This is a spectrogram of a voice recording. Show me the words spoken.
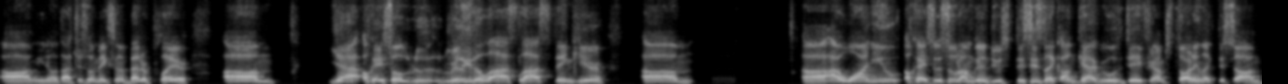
um, you know, that's just what makes him a better player. Um, yeah. Okay. So re- really, the last last thing here. Um, uh, I want you. Okay, so this is what I'm gonna do. This is like on with Dave here. I'm starting like this. Um,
